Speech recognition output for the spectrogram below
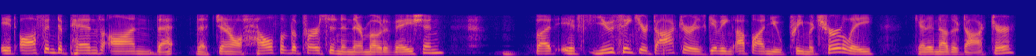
it often depends on that the general health of the person and their motivation. But if you think your doctor is giving up on you prematurely, get another doctor.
